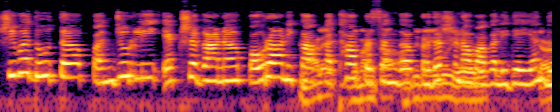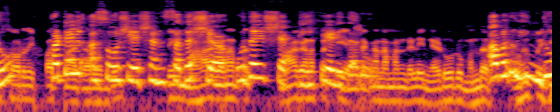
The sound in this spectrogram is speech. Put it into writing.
ಶಿವದೂತ ಪಂಜುರ್ಲಿ ಯಕ್ಷಗಾನ ಪೌರಾಣಿಕ ಕಥಾ ಪ್ರಸಂಗ ಪ್ರದರ್ಶನವಾಗಲಿದೆ ಎಂದು ಪಟೇಲ್ ಹೋಟೆಲ್ ಅಸೋಸಿಯೇಷನ್ ಸದಸ್ಯ ಉದಯ್ ಶೆಟ್ಟಿ ಹೇಳಿದರು. ಅವರು ಇಂದು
